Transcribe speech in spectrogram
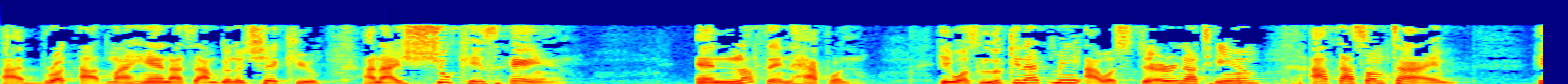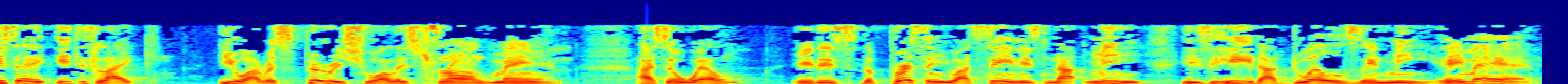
I brought out my hand. I said, I'm going to shake you. And I shook his hand. And nothing happened. He was looking at me. I was staring at him. After some time, he said, It is like you are a spiritually strong man. I said, Well, it is the person you are seeing is not me, is he that dwells in me. Amen.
